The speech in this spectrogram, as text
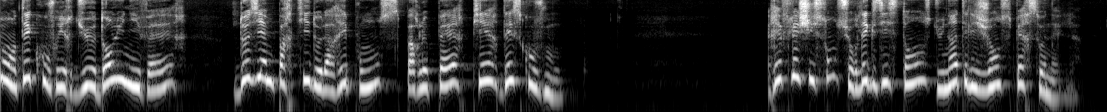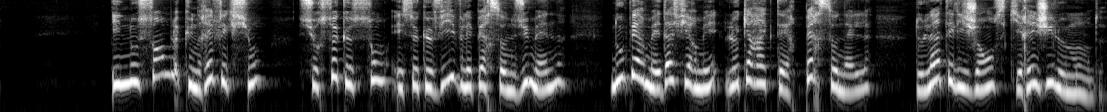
Comment découvrir Dieu dans l'univers? Deuxième partie de la réponse par le Père Pierre Descouvemont. Réfléchissons sur l'existence d'une intelligence personnelle. Il nous semble qu'une réflexion sur ce que sont et ce que vivent les personnes humaines nous permet d'affirmer le caractère personnel de l'intelligence qui régit le monde.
